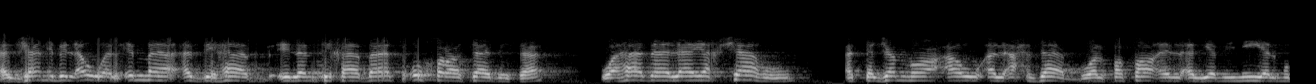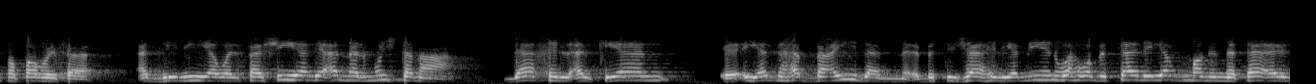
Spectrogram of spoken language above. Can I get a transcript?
الجانب الأول إما الذهاب إلى انتخابات أخرى سادسة وهذا لا يخشاه التجمع أو الأحزاب والفصائل اليمينية المتطرفة الدينية والفاشية لأن المجتمع داخل الكيان يذهب بعيدا باتجاه اليمين وهو بالتالي يضمن النتائج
